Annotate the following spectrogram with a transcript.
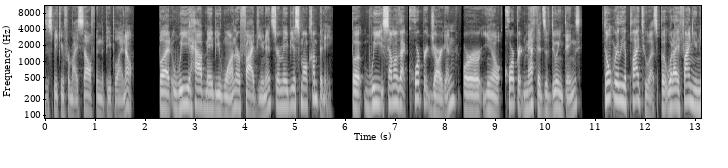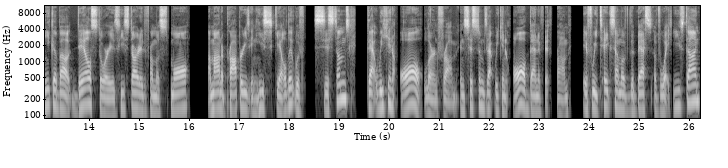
speaking for myself and the people I know. But we have maybe one or five units, or maybe a small company. But we, some of that corporate jargon or, you know, corporate methods of doing things don't really apply to us. But what I find unique about Dale's story is he started from a small amount of properties and he scaled it with systems that we can all learn from and systems that we can all benefit from if we take some of the best of what he's done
